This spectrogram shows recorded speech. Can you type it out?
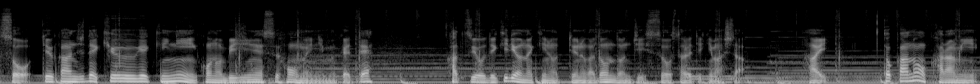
そう。っていう感じで急激にこのビジネス方面に向けて活用できるような機能っていうのがどんどん実装されてきました。はい。とかの絡み。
